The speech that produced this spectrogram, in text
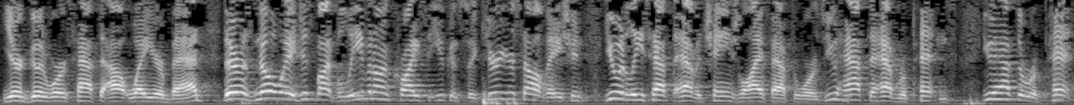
Your good works have to outweigh your bad. There is no way just by believing on Christ that you can secure your salvation. You at least have to have a changed life afterwards. You have to have repentance. You have to repent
